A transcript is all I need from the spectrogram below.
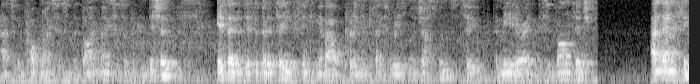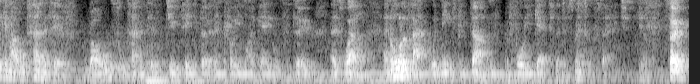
as to the prognosis and the diagnosis of the condition. If there's a disability, thinking about putting in place reasonable adjustments to ameliorate the disadvantage. And then thinking about alternative roles, alternative duties that an employee might be able to do as well. And all of that would need to be done before you get to the dismissal stage. Yeah. So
